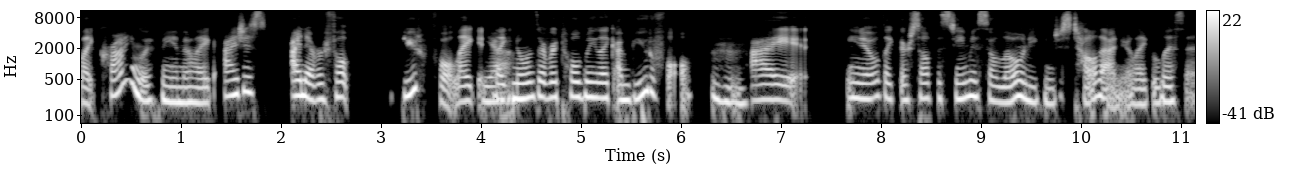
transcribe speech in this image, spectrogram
like crying with me and they're like, I just, I never felt beautiful. Like yeah. like no one's ever told me like I'm beautiful. Mm-hmm. I you know like their self esteem is so low, and you can just tell that, and you're like, listen.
